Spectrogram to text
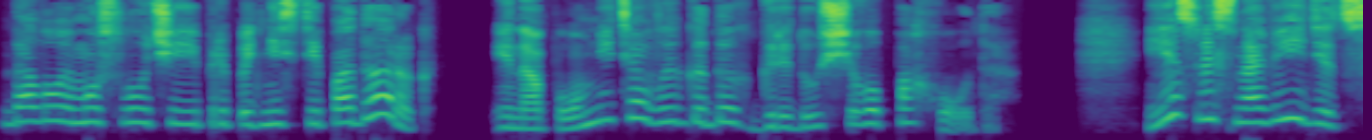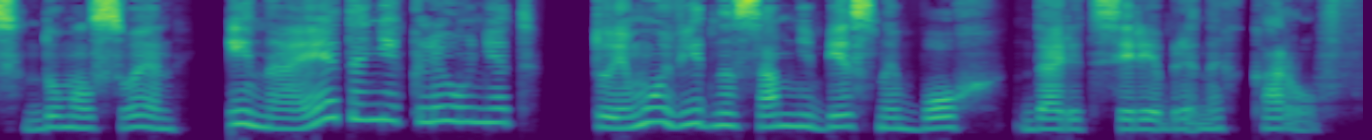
дало ему случай и преподнести подарок и напомнить о выгодах грядущего похода. Если сновидец, — думал Свен, — и на это не клюнет, то ему, видно, сам небесный бог дарит серебряных коров.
